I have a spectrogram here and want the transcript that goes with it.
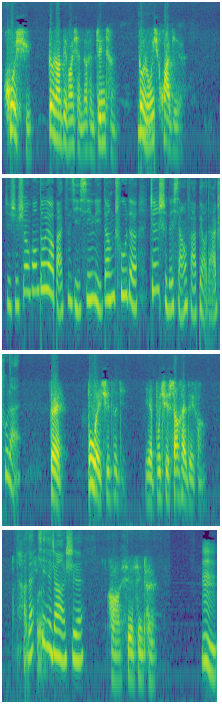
或许更让对方显得很真诚，更容易化解。就是双方都要把自己心里当初的真实的想法表达出来。对，不委屈自己，也不去伤害对方。好的，谢谢张老师。好，谢谢星辰。嗯，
